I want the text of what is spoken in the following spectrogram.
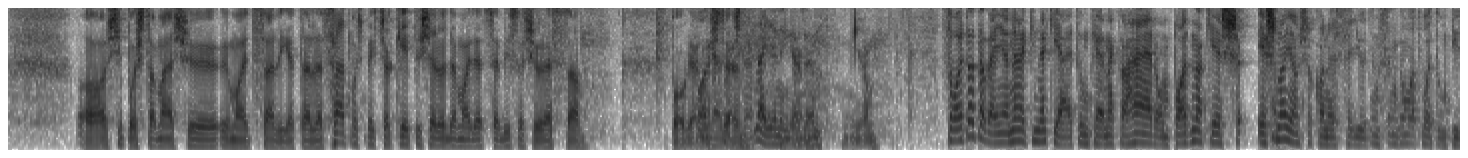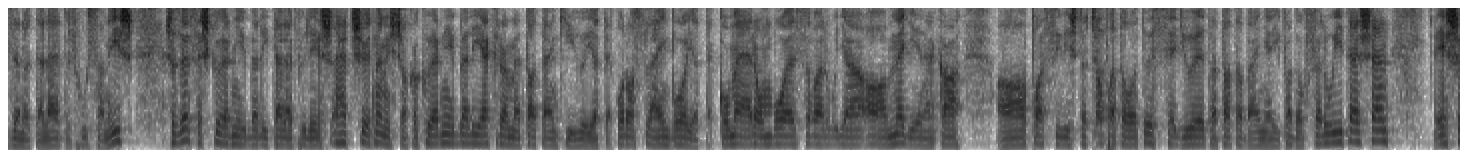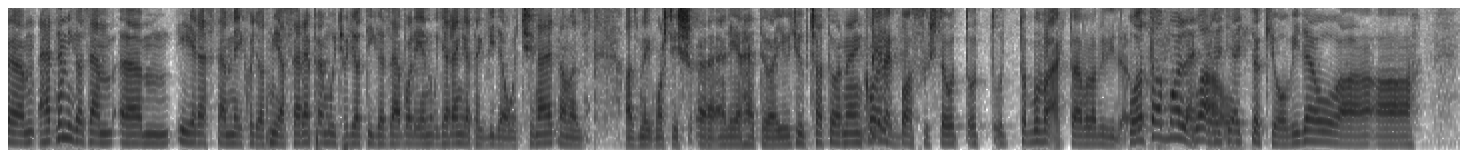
a Sipos Tamás, ő, ő majd Szálligeten lesz. Hát most még csak képviselő, de majd egyszer biztos ő lesz a polgármester. polgármester. Legyen igazán. Igen. Igen. Szóval Tatabányán neki, nekiálltunk ennek a három padnak, és, és nagyon sokan összegyűltünk, szerintem ott voltunk 15 lehet, hogy 20 is, és az összes környékbeli település, hát sőt nem is csak a környékbeliekről, mert Tatán kívül jöttek Oroszlányból, jöttek Komáromból, szóval ugye a megyének a, a passzivista csapatot összegyűlt a tatabányai padok felújításán, és hát nem igazán um, éreztem még, hogy ott mi a szerepem, úgyhogy ott igazából én ugye rengeteg videót csináltam, az, az még most is elérhető a YouTube csatornánkon. Tényleg basszus, te ott, ott, ott abban vágtál valami videót. Ott abban lett wow. egy, egy tök jó videó, a, a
